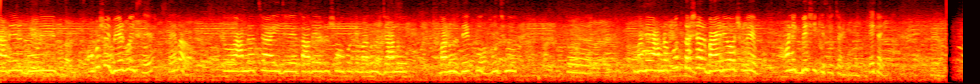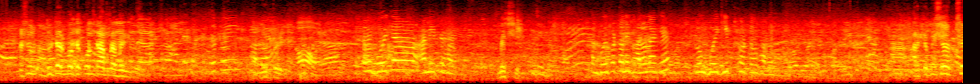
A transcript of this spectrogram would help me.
তাদের বই অবশ্যই বের হয়েছে তাই না? তো আমরা চাই যে তাদের সম্পর্কে মানুষ জানুক মানুষ দেখুক বুঝুক। তো মানে আমরা প্রত্যাশার বাইরেও আসলে অনেক বেশি কিছু চাই এটাই। আসলে দুটার মধ্যে কোনটা আমরা দেখব দুটোই দুটোই। তবে বইটা আমি প্রেফার বেশি। বই পড়তে অনেক ভালো লাগে এবং বই গিফট করতেও ভালো লাগে। আরেকটা বিষয় হচ্ছে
